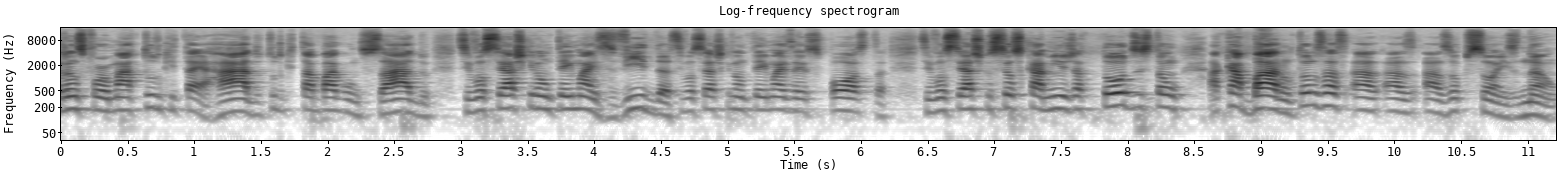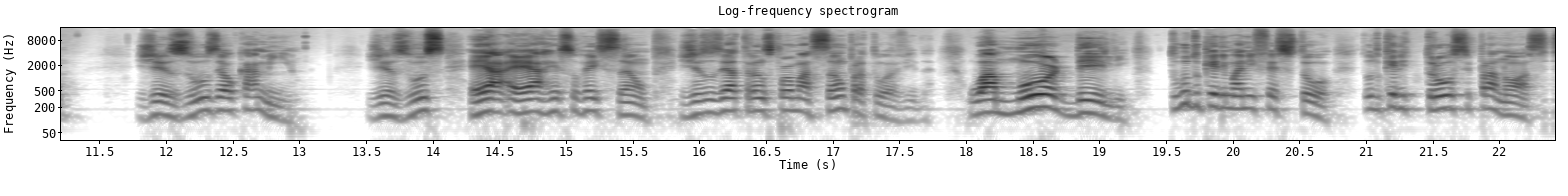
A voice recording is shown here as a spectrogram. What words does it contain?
transformar tudo que está errado, tudo que está bagunçado. Se você acha que não tem mais vida, se você acha que não tem mais resposta, se você acha que os seus caminhos já todos estão acabaram, todas as, as, as opções, não. Jesus é o caminho. Jesus é a, é a ressurreição. Jesus é a transformação para a tua vida. O amor dele tudo que ele manifestou, tudo que ele trouxe para nós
